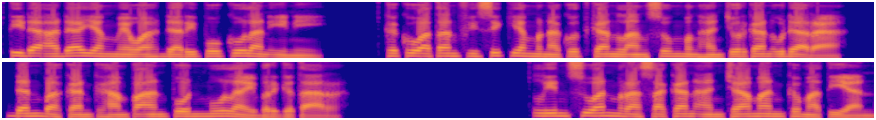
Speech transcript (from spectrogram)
Tidak ada yang mewah dari pukulan ini. Kekuatan fisik yang menakutkan langsung menghancurkan udara, dan bahkan kehampaan pun mulai bergetar. Lin Xuan merasakan ancaman kematian.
